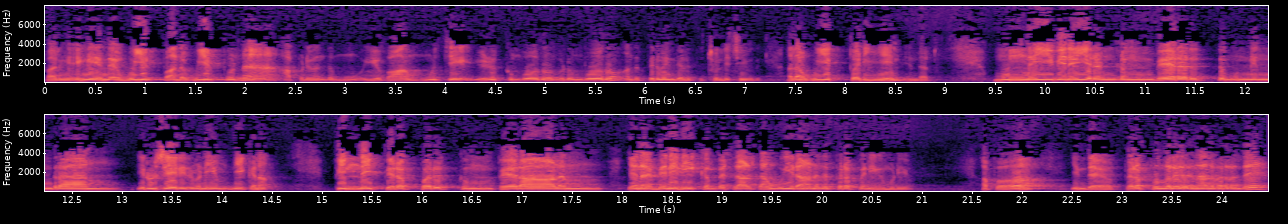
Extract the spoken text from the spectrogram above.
பாருங்க எங்க இந்த உயிர்ப்பு அந்த உயிர்ப்புன்னா அப்படி வந்து மூ- வா- மூச்சை இழுக்கும் போதும் விடும் போதும் அந்த திருவைந்தெழுத்து சொல்லி செய்வது. அதான் உயிர்ப்படி ஏன் என்றார். முன்னை வினை இரண்டும் வேறறுத்து முன்னின்றான் இருள் சேரிவனையும் நீக்கணும் பின்னை பிறப்பருக்கும் பேராளன். என வினை நீக்கம் பெற்றால்தான் உயிரானது பிறப்பை நீங்க முடியும். அப்போ இந்த பிறப்புங்கிறது எதனால் வர்றது?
